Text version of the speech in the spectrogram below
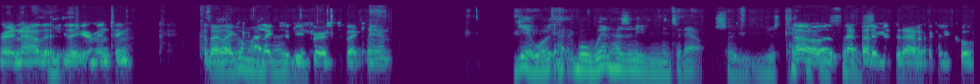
right now that, yeah. that you're minting because yeah, I like I like to be first if I can. Yeah, well, well, when hasn't even minted out, so you just oh, I thought it minted out. Okay, cool.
